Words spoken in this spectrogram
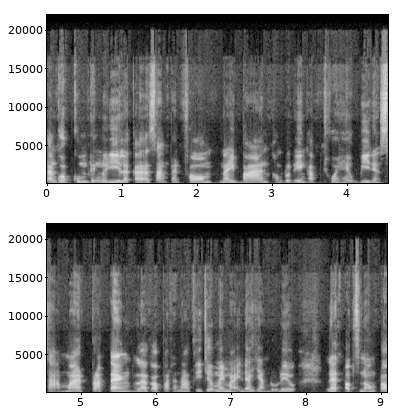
การควบคุมเทคโนโลยีและการสร้างแพลตฟอร์มในบ้านของตนเองครับ ช่วยให้อุกบีเนี่ยสามารถปรับแต่งแล้วก็พัฒนาฟีเจอร์ใหม่ๆ ได้อย่างรวดเร็ว และตอบสนองต่อ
